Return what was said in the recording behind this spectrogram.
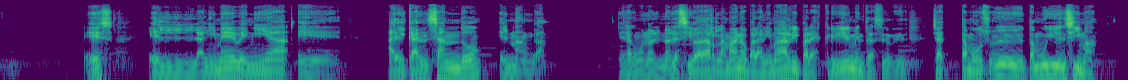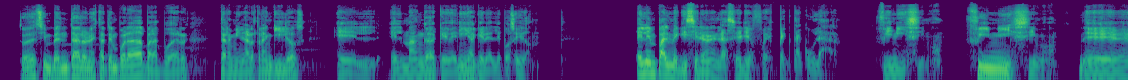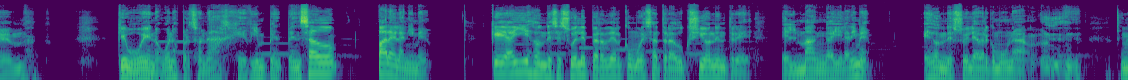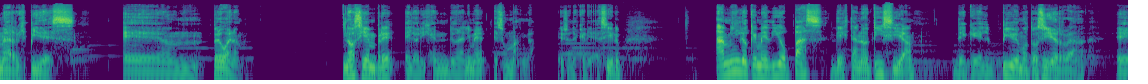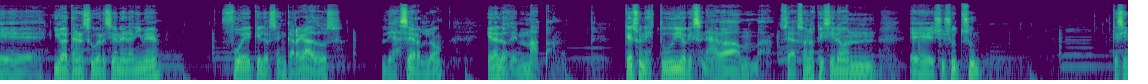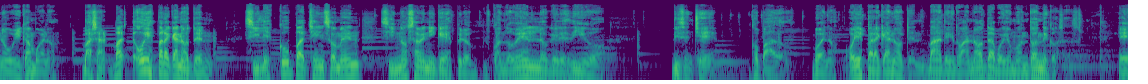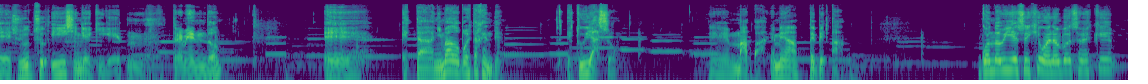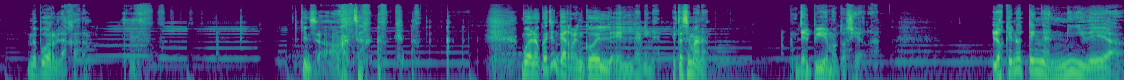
es el anime venía eh, alcanzando el manga. Era como no, les iba a dar la mano para animar y para escribir mientras eh, ya estamos eh, muy encima. Entonces inventaron esta temporada para poder terminar tranquilos el, manga que venía, que era el de Poseidón. El empalme que hicieron en la serie fue espectacular. Finísimo. Finísimo. Em, qué bueno, buenos personajes, bien pensado para el anime. Que ahí es donde se suele perder como esa traducción entre el manga y el anime. Es donde suele haber como una, una rispidez. Em, pero bueno, no siempre el origen de un anime es un manga, eso les quería decir. A mí lo que me dio paz de esta noticia de que el pibe motosierra eh, iba a tener su versión en anime fue que los encargados de hacerlo eran los de Mapa, que es un estudio que es una bomba. O sea, son los que hicieron eh, Jujutsu, que si no ubican, bueno, vayan. hoy es para que anoten. Si les copa Chainsaw Man, si no saben ni qué es, pero cuando ven lo que les digo, dicen, che, copado. Bueno, hoy es para que anoten. Van a tener que tomar nota porque hay un montón de cosas. Eh, Jujutsu y Shingeki, que mm, tremendo. Eh, está animado por esta gente. Estudiazo. Eh, mapa, M-A-P-P-A. cuando vi eso dije, bueno, pues, ¿sabes qué? Me puedo relajar. ¿Quién sabe? bueno, cuestión que arrancó el, el anime. Esta semana. Del pibe motosierra. Los que no tengan ni idea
